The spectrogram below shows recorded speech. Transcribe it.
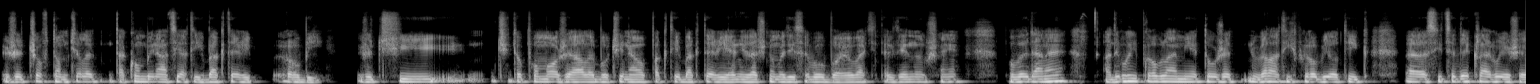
že čo v tom tele tá kombinácia tých baktérií robí. Že či, či to pomôže, alebo či naopak tie baktérie nezačnú medzi sebou bojovať, tak zjednodušene povedané. A druhý problém je to, že veľa tých probiotík e, síce deklaruje, že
